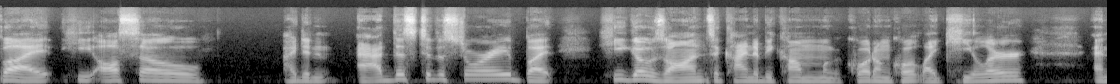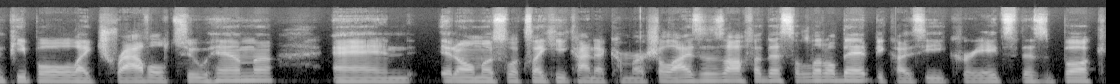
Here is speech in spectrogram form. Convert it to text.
but he also i didn't add this to the story but he goes on to kind of become a quote unquote like healer and people like travel to him and it almost looks like he kind of commercializes off of this a little bit because he creates this book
